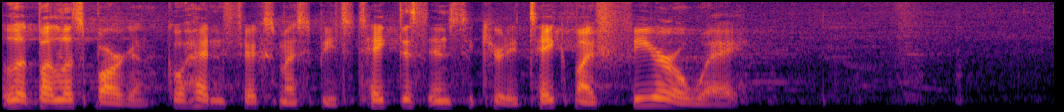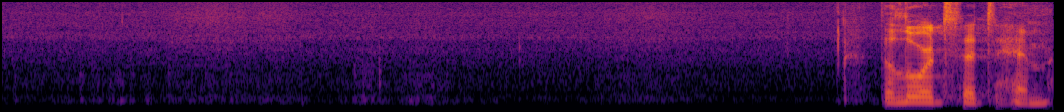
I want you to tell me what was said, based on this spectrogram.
But let's bargain. Go ahead and fix my speech. Take this insecurity, take my fear away. The Lord said to him,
